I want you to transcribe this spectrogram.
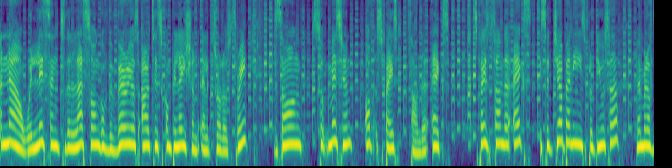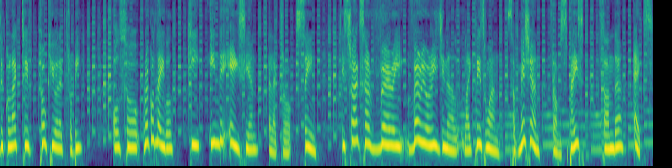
And now we listen to the last song of the various artists compilation Elektrodos 3, the song Submission of Space Thunder X. Space Thunder X is a Japanese producer, member of the collective Tokyo Electrobeat, also record label key in the Asian electro scene. His tracks are very, very original, like this one Submission from Space Thunder X.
